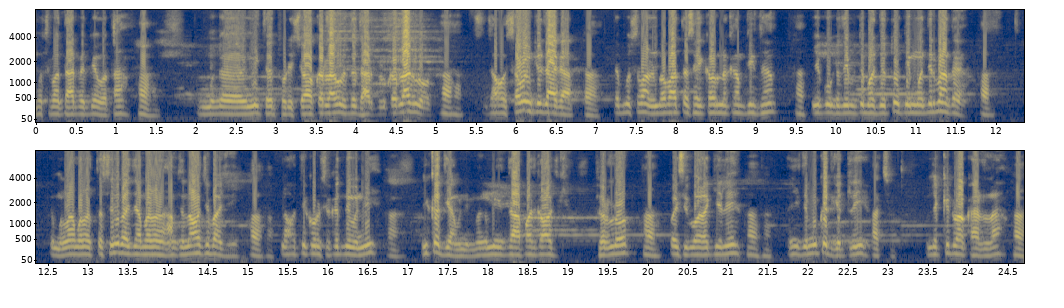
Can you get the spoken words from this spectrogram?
मुसलमान ताब्यात देव होता हा. मग मी तर थोडी सेवा करू लागलो तर झाडझूड करू लागलो. जाऊ सवय केली जागा. तर मुसलमान बाबा तसं हे करू नका हा. एक गुंठ जमीन तुम्हाला देतो ते मंदिर बांधा. हा. तर मला मला तसं नाही पाहिजे आम्हाला आमच्या नावाची पाहिजे. हा हा. नावाची करू शकत नाही म्हणली हा. विकत घ्या म्हणे. मग मी दहा पाच गावात फिरलो. हा. पैसे गोळा केले. हा हा. आणि इथे विकत घेतली. अच्छा. लकीटवा काढला. हा.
